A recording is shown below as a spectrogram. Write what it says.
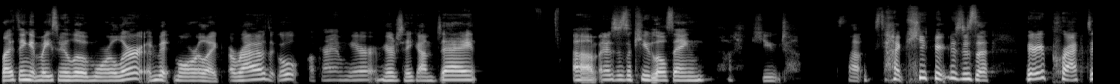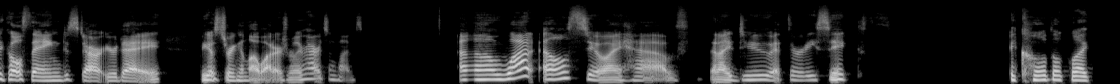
But I think it makes me a little more alert, a bit more like aroused. Like, oh, okay, I'm here. I'm here to take on the day. Um, and it's just a cute little thing. Cute. It's not, it's not cute. It's just a very practical thing to start your day because drinking a lot of water is really hard sometimes. Uh, what else do I have that I do at 36? It could look like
